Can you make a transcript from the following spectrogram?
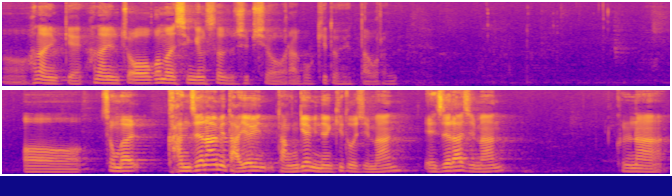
어, 하나님께 하나님 조금만 신경 써 주십시오라고 기도했다고 그럽니다. 어, 정말 간절함이 담겨 있는 기도지만 애절하지만 그러나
